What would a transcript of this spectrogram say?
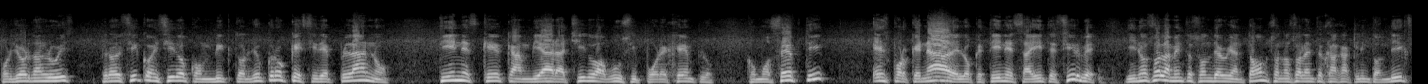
por Jordan Lewis. Pero sí coincido con Víctor. Yo creo que si de plano tienes que cambiar a Chido Abusi, por ejemplo, como safety, es porque nada de lo que tienes ahí te sirve. Y no solamente son Darian Thompson, no solamente es Jaja Clinton Dix,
